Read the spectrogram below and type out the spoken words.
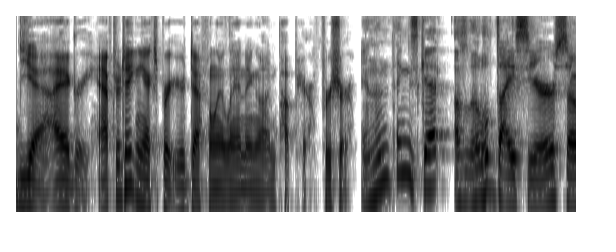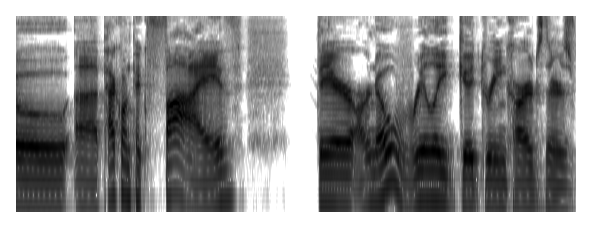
Yeah, I agree. After taking expert, you're definitely landing on pup here for sure. And then things get a little dicier. So, uh, pack one, pick five. There are no really good green cards. There's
